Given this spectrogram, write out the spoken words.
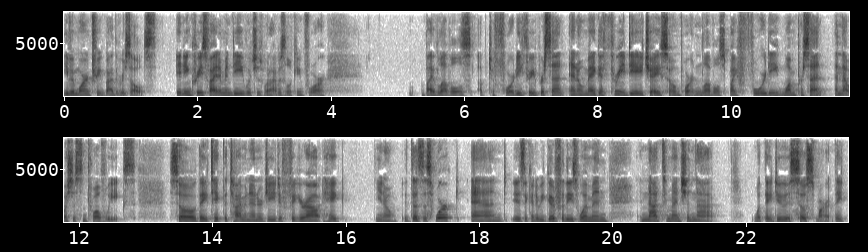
even more intrigued by the results. It increased vitamin D, which is what I was looking for, by levels up to 43%, and omega 3 DHA, so important, levels by 41%. And that was just in 12 weeks. So they take the time and energy to figure out, hey, you know, does this work? And is it going to be good for these women? And not to mention that what they do is so smart. They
